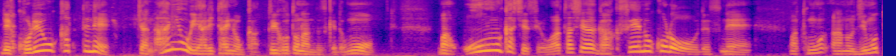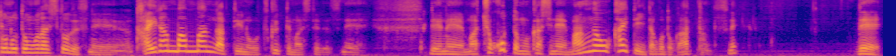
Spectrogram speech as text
で、これを買ってね、じゃあ何をやりたいのかということなんですけども、まあ大昔ですよ。私が学生の頃ですね、まあ、ともあの地元の友達とですね、回覧板漫画っていうのを作ってましてですね、でね、まあ、ちょこっと昔ね、漫画を描いていたことがあったんですね。で、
